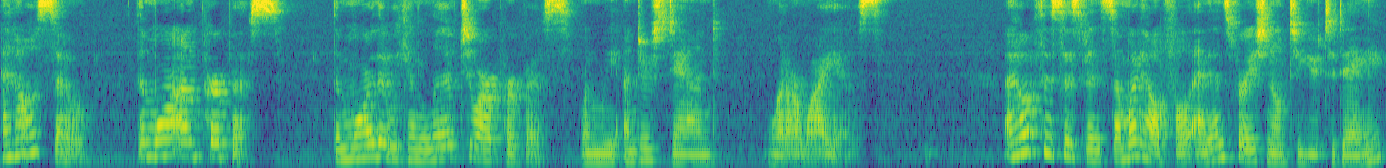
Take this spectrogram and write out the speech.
And also, the more on purpose the more that we can live to our purpose when we understand what our why is. I hope this has been somewhat helpful and inspirational to you today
